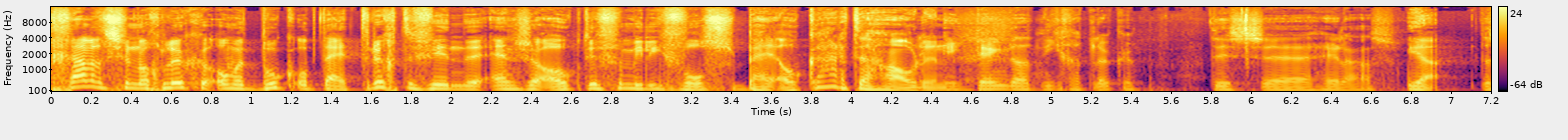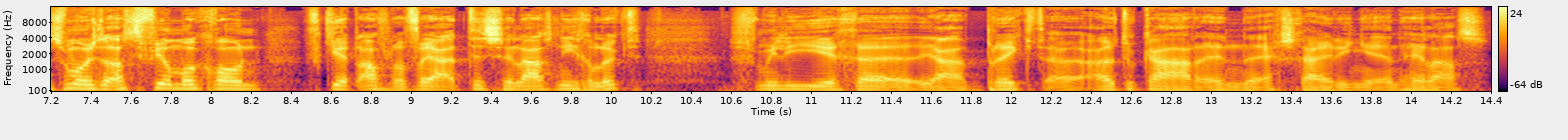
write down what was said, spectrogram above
gaat het ze nog lukken om het boek op tijd terug te vinden... en ze ook de familie Vos bij elkaar te houden? Ik denk dat het niet gaat lukken. Het is eh, helaas. Ja. Dat is mooi als die film ook gewoon verkeerd afloopt. Ja, het is helaas niet gelukt. De familie eh, ja, breekt eh, uit elkaar en echtscheidingen en helaas.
